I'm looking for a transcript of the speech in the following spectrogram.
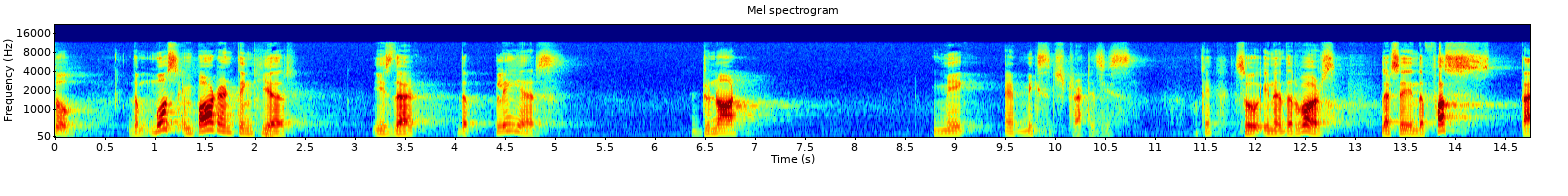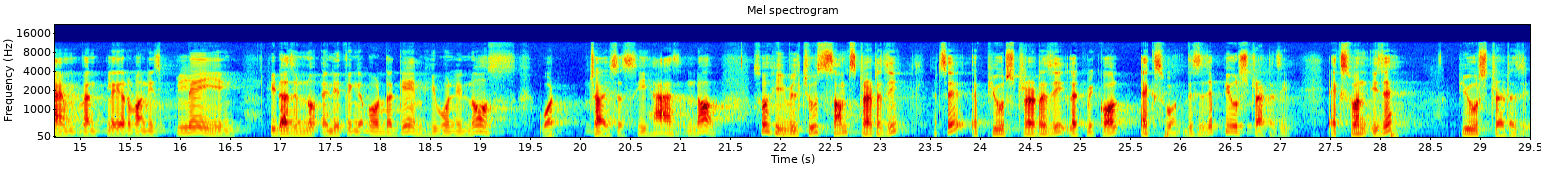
So, the most important thing here is that the players do not make a mixed strategies. Okay. So, in other words let us say in the first time when player 1 is playing he does not know anything about the game he only knows what choices he has and all. So, he will choose some strategy let us say a pure strategy let me call x1 this is a pure strategy x1 is a pure strategy.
